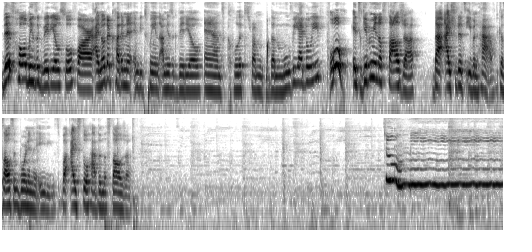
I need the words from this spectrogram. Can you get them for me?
This whole music video so far, I know they're cutting it in between a music video and clips from the movie, I believe. Oh, it's giving me nostalgia that I shouldn't even have because I wasn't born in the 80s, but I still have the nostalgia. To me.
